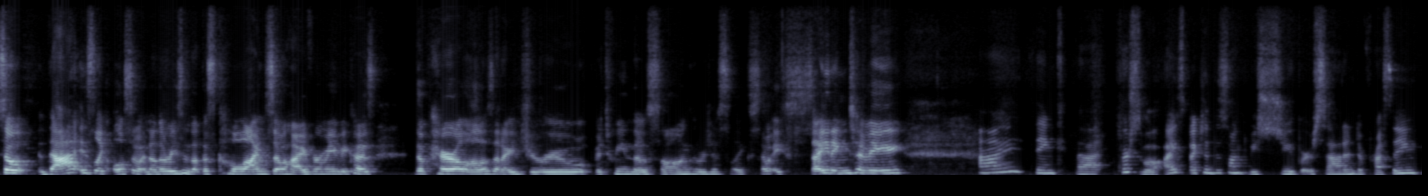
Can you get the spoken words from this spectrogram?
So that is like also another reason that this climbed so high for me because the parallels that I drew between those songs were just like so exciting to me. I think that first of all, I expected this song to be super sad and depressing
